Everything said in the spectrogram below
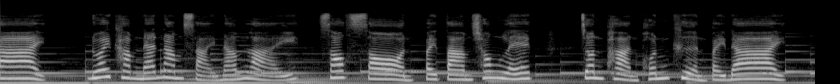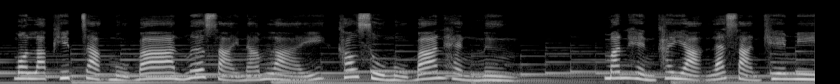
ได้ ด้วยคำแนะนำสายน้ำไหล ซอกซอนไปตามช่องเล็ก จนผ่านพ้นเขื่อนไปได้มลพิษจากหมู่บ้านเมื่อสายน้ำไหลเข้าสู่หมู่บ้านแห่งหนึ่ง มันเห็นขยะและสารเคมี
